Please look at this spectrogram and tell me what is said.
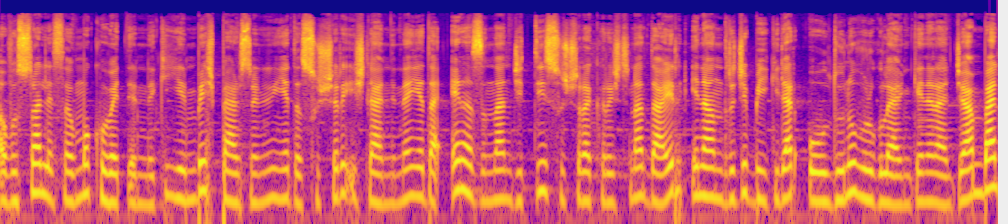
Avustralya Savunma Kuvvetleri'ndeki 25 personelin ya da suçları işlendiğine ya da en azından ciddi suçlara karıştığına dair inandırıcı bilgiler olduğunu vurgulayan General Campbell,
